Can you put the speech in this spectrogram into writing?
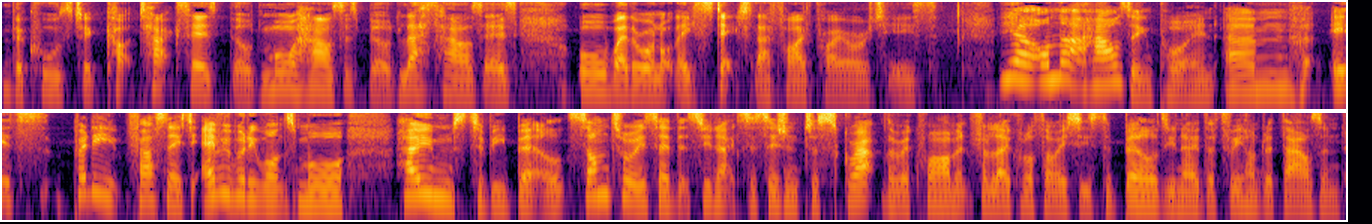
the calls to cut taxes, build more houses, build less houses, or whether or not they stick to their five priorities. Yeah, on that housing point, um, it's pretty fascinating. Everybody wants more homes to be built. Some Tories say that Sunak's decision to scrap the requirement for local authorities to build, you know, the 300,000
